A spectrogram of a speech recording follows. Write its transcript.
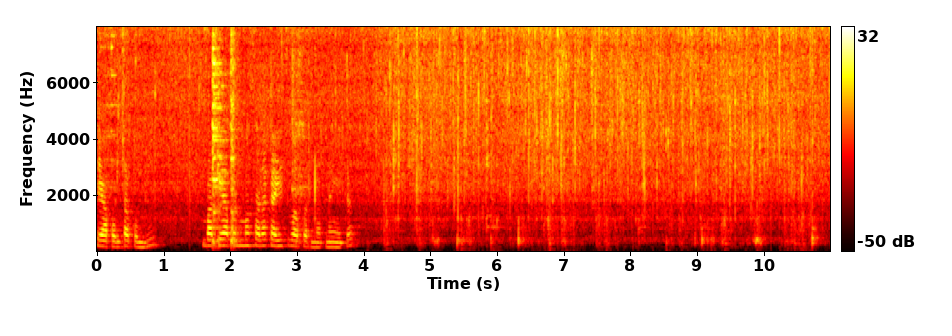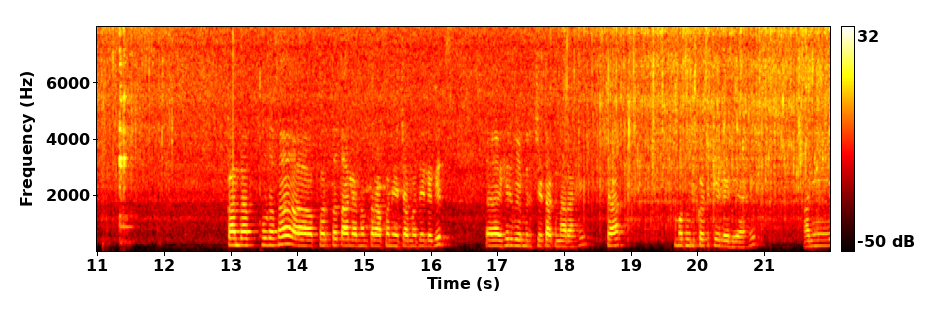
हे आपण टाकून घेऊ. बाकी आपण मसाला काहीच वापरणार नाही याच्यात. कांदा थोडासा परतत आल्यानंतर आपण याच्यामध्ये लगेच हिरवी मिरची टाकणार आहे. चार मधून कट केलेली आहे. आणि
